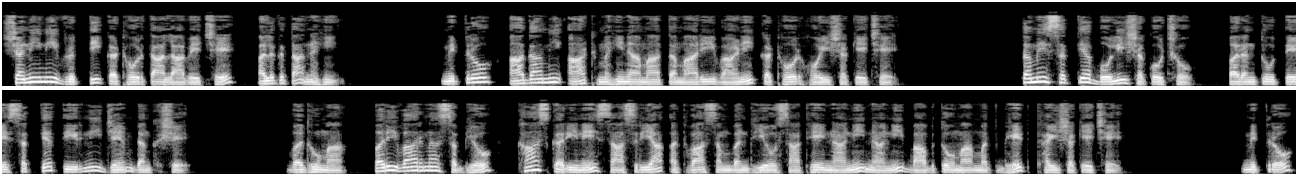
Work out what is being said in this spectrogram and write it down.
શનિની વૃત્તિ કઠોરતા લાવે છે, અલગતા નહીં. મિત્રો, આગામી આઠ મહિનામાં તમારી વાણી કઠોર હોઈ શકે છે. તમે સત્ય બોલી શકો છો, પરંતુ તે સત્ય તીરની જેમ ડંખશે. વધુમાં, પરિવારના સભ્યો, ખાસ કરીને સાસરિયા અથવા સંબંધીઓ સાથે નાની નાની બાબતોમાં મતભેદ થઈ શકે છે. મિત્રો,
